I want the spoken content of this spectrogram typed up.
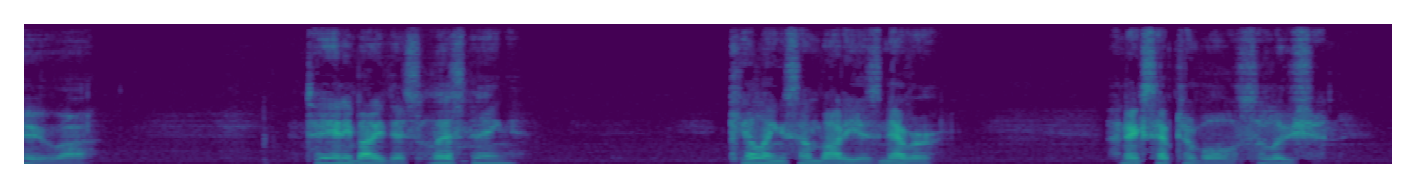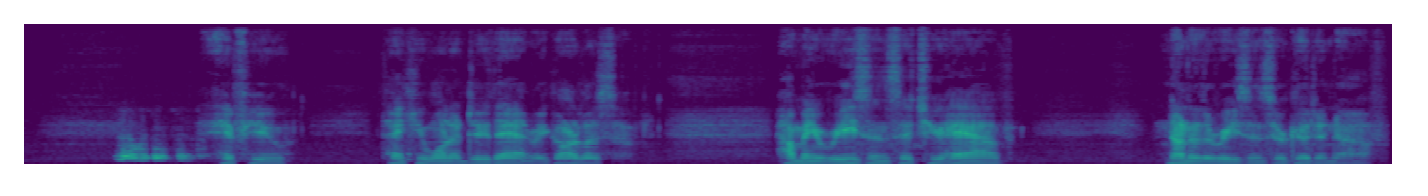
to uh, to anybody that's listening. Killing somebody is never an acceptable solution. No, it isn't. If you think you want to do that, regardless of how many reasons that you have, none of the reasons are good enough.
